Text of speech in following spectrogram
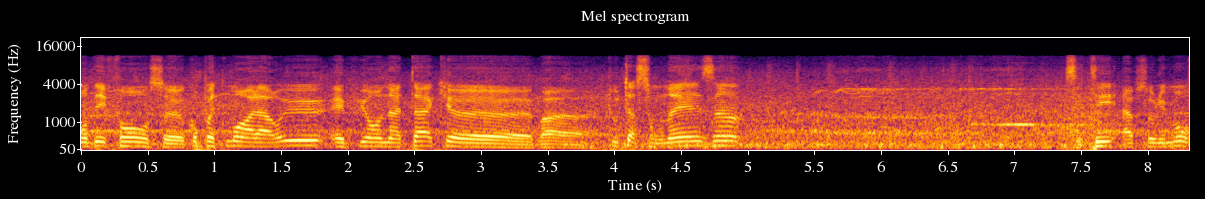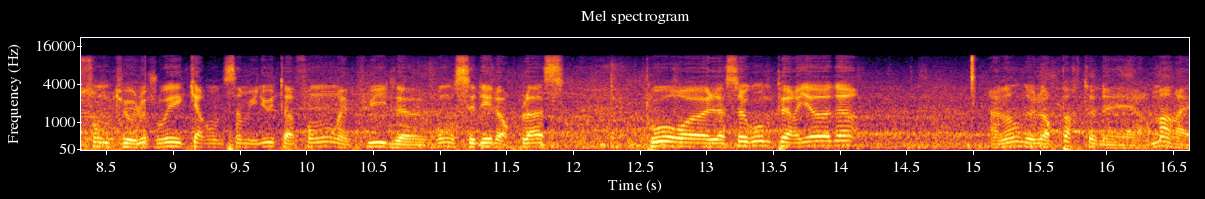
en défense euh, complètement à la rue et puis en attaque euh, bah, tout à son aise. C'était absolument somptueux. Le jouer 45 minutes à fond et puis ils vont céder leur place pour euh, la seconde période à l'un de leurs partenaires, Marez.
